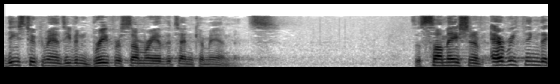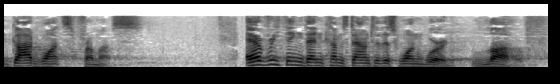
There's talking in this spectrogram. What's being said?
these two commands, even briefer summary of the Ten Commandments. It's a summation of everything that God wants from us. Everything then comes down to this one word, love.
